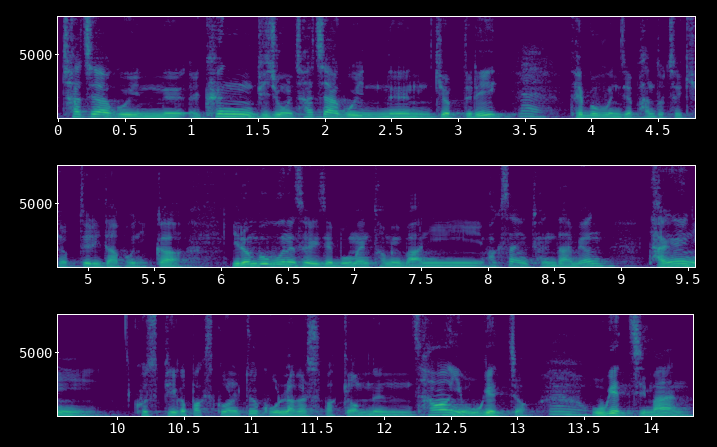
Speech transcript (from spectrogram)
차지하고 있는 큰 비중을 차지하고 있는 기업들이 네. 대부분 이제 반도체 기업들이다 보니까 이런 부분에서 이제 모멘텀이 많이 확산이 된다면 당연히 코스피가 박스권을 뚫고 올라갈 수밖에 없는 상황이 오겠죠. 음. 오겠지만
